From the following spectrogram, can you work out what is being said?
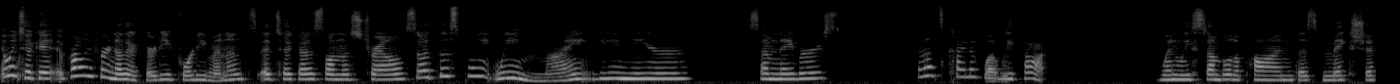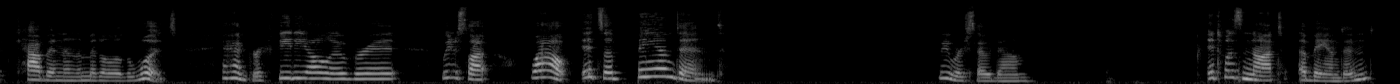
And we took it probably for another 30, 40 minutes. It took us on this trail. So at this point, we might be near some neighbors. And that's kind of what we thought when we stumbled upon this makeshift cabin in the middle of the woods. It had graffiti all over it. We just thought, wow, it's abandoned. We were so dumb. It was not abandoned.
